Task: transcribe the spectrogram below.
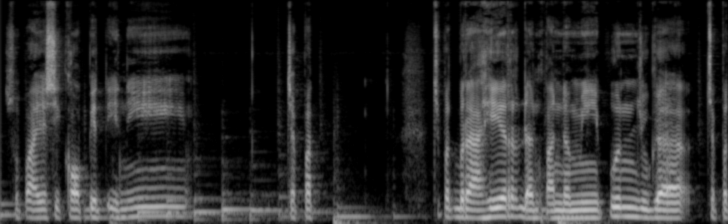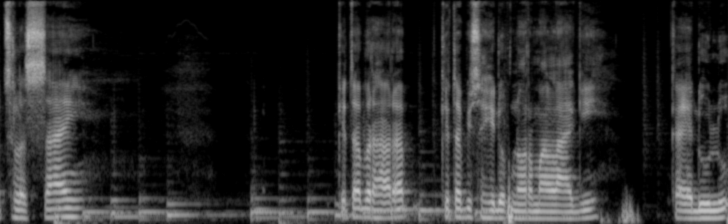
supaya si covid ini cepat cepat berakhir dan pandemi pun juga cepat selesai. Kita berharap kita bisa hidup normal lagi kayak dulu.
